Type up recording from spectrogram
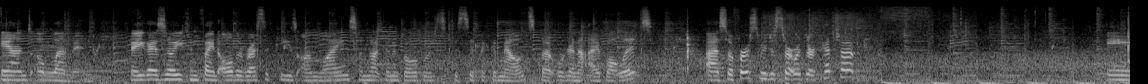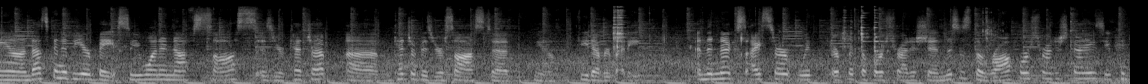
and a lemon. Now you guys know you can find all the recipes online, so I'm not gonna go over specific amounts, but we're gonna eyeball it. Uh, so first we just start with our ketchup. And that's gonna be your base. So you want enough sauce as your ketchup. Um, ketchup is your sauce to, you know, feed everybody. And then next I start with, or put the horseradish in. This is the raw horseradish, guys. You could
